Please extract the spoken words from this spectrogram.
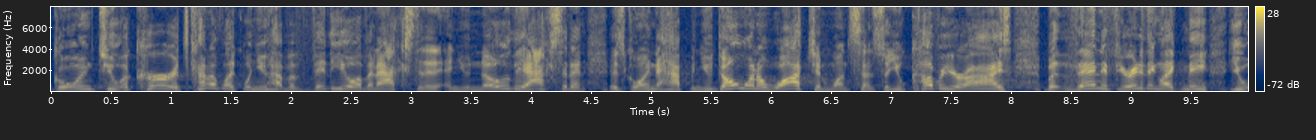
going to occur. It's kind of like when you have a video of an accident and you know the accident is going to happen. You don't want to watch in one sense, so you cover your eyes. But then, if you're anything like me, you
